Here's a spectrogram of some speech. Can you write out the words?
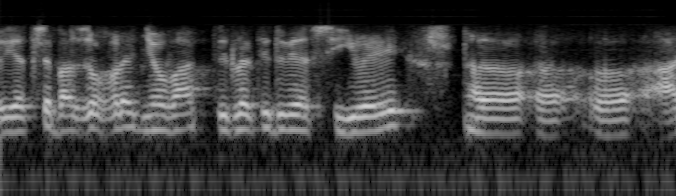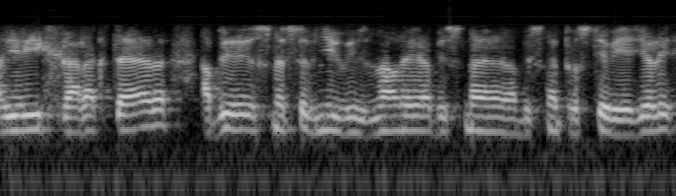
je třeba zohledňovat tyhle ty dvě síly a jejich charakter, aby jsme se v nich vyznali, aby jsme, aby jsme prostě věděli,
